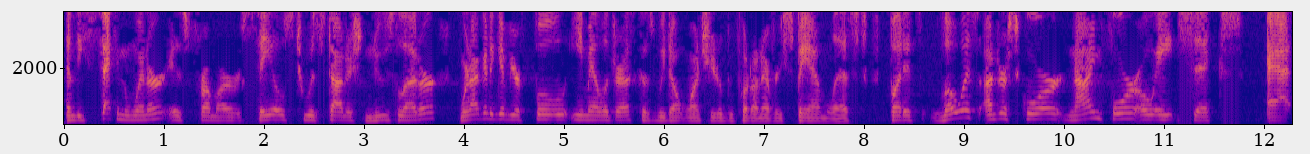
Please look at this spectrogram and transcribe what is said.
And the second winner is from our Sales to Astonish newsletter. We're not going to give your full email address because we don't want you to be put on every spam list, but it's Lois underscore 94086 at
